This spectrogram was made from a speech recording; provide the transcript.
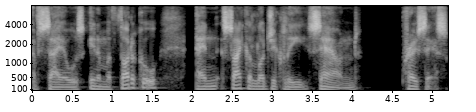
of sales in a methodical and psychologically sound process.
